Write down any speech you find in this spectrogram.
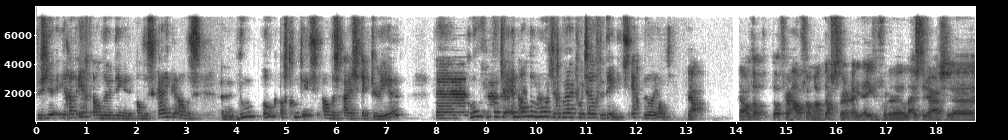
Dus je, je gaat echt andere dingen anders kijken, anders eh, doen, ook als het goed is. Anders architectureren. Eh, gewoon dat je een ander woordje gebruikt voor hetzelfde ding. Dat is echt briljant. Ja. Ja, want dat, dat verhaal van Madaster, e- even voor de luisteraars, eh,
